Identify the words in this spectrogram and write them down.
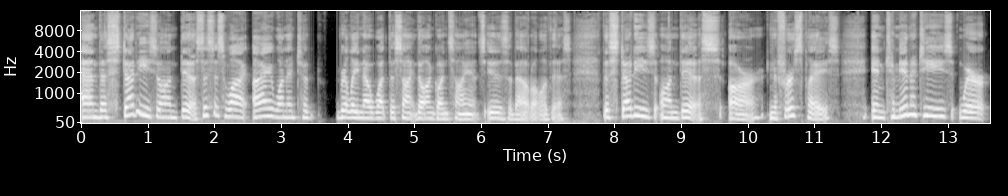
And the studies on this, this is why I wanted to really know what the, sci- the ongoing science is about all of this. The studies on this are, in the first place, in communities where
